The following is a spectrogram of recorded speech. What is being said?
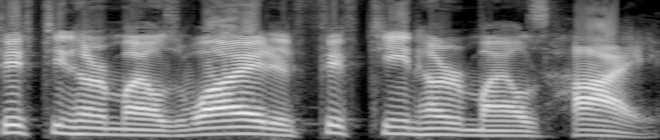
1,500 miles wide, and 1,500 miles high.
